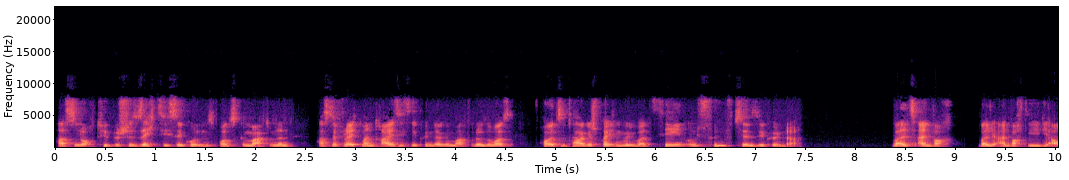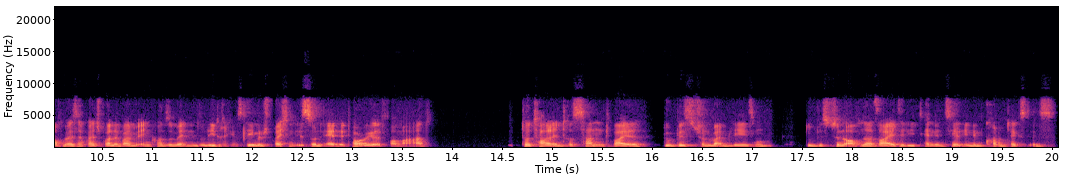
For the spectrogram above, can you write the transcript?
hast du noch typische 60 Sekunden Spots gemacht und dann hast du vielleicht mal einen 30 Sekunden gemacht oder sowas. Heutzutage sprechen wir über 10 und 15 Sekunden. Weil es einfach, weil einfach die, die Aufmerksamkeitsspanne beim Endkonsumenten so niedrig ist. Dementsprechend ist so ein Editorial-Format total interessant, weil du bist schon beim Lesen, du bist schon auf einer Seite, die tendenziell in dem Kontext ist,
